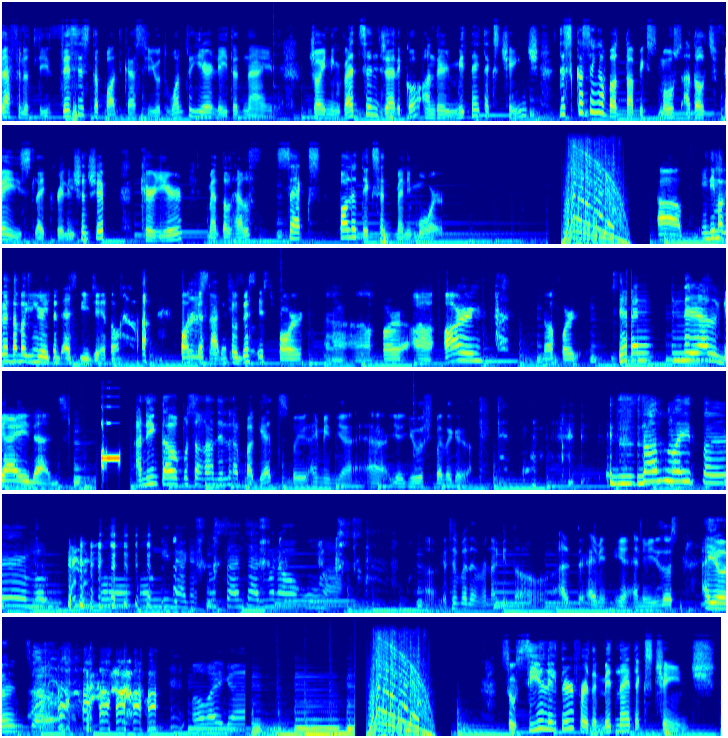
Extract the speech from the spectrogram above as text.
definitely, this is the podcast you'd want to hear late at night. Joining Veds and Jericho on their Midnight Exchange, discussing about topics most adults face like relationship, career, mental health, sex, politics, and many more. Uh, hindi maganda maging rated SPJ ito. podcast natin. So this is for uh, for uh, our no for general guidance. Ano yung tawag mo sa kanila? Bagets? Ba I mean, yeah, uh, yeah youth talaga. It's not my term. Huwag mo ginagas kung saan-saan mo nakukuha. Uh, kasi ba naman nakita ko alter, I mean, yeah, anyway, so, ayun, so. oh my God. So see you later for the Midnight Exchange.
